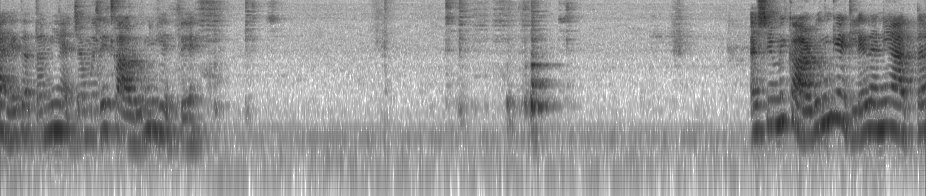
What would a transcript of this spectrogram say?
आहेत आता मी ह्याच्यामध्ये काढून घेते. असे मी काढून घेतलेत आणि आता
